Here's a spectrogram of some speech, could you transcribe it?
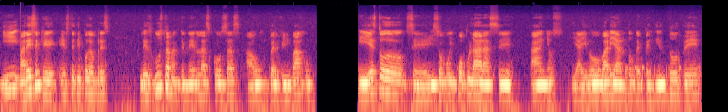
y parece que este tipo de hombres les gusta mantener las cosas a un perfil bajo. Y esto se hizo muy popular hace años y ha ido variando dependiendo de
